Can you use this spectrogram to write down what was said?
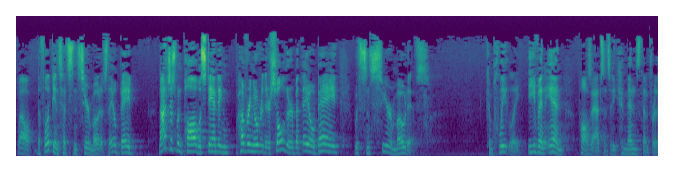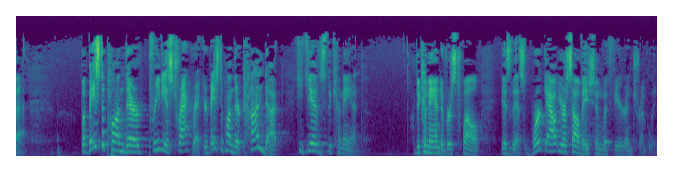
Well, the Philippians had sincere motives. They obeyed not just when Paul was standing, hovering over their shoulder, but they obeyed with sincere motives. Completely, even in Paul's absence, and he commends them for that. But based upon their previous track record, based upon their conduct, he gives the command. The command of verse 12 is this work out your salvation with fear and trembling.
